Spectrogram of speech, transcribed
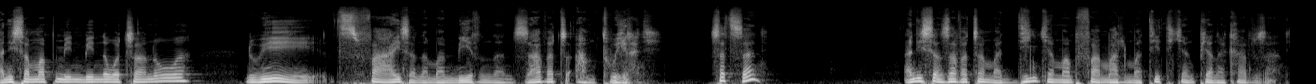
anisan'ny mampimenomenona ao an-trano ao ny hoe tsy fahaizana mamerina ny zavatra amin'ny toerany. Sa tsy izany? Anisan'ny zavatra madinika mampifahamaly matetika ny mpianakavy izany.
